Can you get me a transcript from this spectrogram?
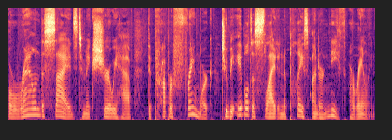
around the sides to make sure we have the proper framework to be able to slide into place underneath our railing.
